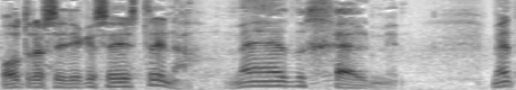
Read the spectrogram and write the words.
Otra serie que se estrena, Mad Helm. Mad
